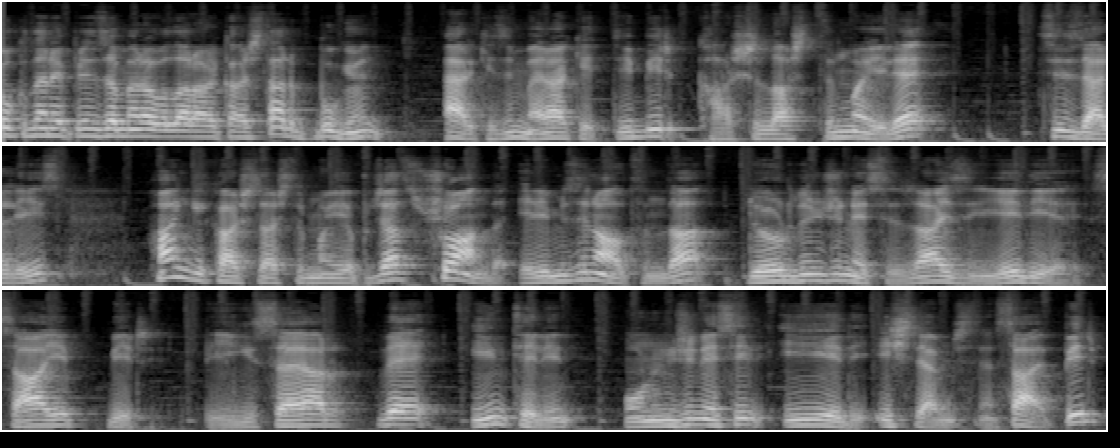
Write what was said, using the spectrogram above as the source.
Oku'dan hepinize merhabalar arkadaşlar. Bugün herkesin merak ettiği bir karşılaştırma ile sizlerleyiz. Hangi karşılaştırmayı yapacağız? Şu anda elimizin altında 4. nesil Ryzen 7'ye sahip bir bilgisayar ve Intel'in 10. nesil i7 işlemcisine sahip bir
